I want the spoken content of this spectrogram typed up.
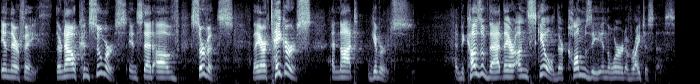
in their faith. They're now consumers instead of servants. They are takers and not givers. And because of that, they are unskilled. They're clumsy in the word of righteousness.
